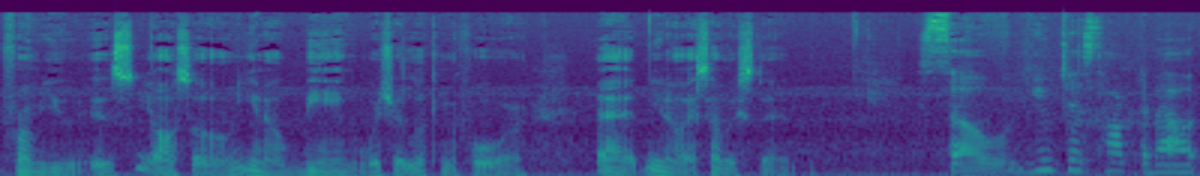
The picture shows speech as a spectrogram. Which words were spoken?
from you is also you know being what you're looking for at you know at some extent so you just talked about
